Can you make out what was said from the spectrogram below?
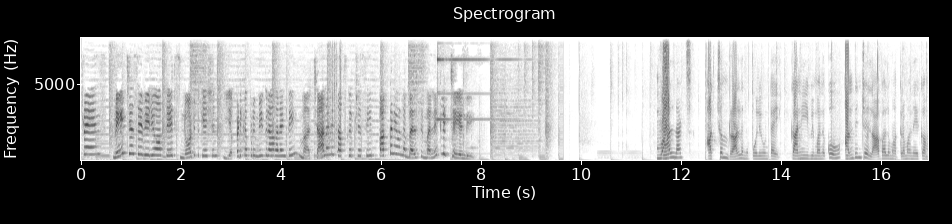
ఫ్రెండ్స్ మేం చేసే వీడియో అప్డేట్స్ నోటిఫికేషన్స్ ఎప్పటికప్పుడు మీకు రావాలంటే మా ఛానల్ని సబ్స్క్రైబ్ చేసి పక్కనే ఉన్న బెల్ సింబల్ని క్లిక్ చేయండి. వాల్నట్స్ అచ్చం రాళ్ళను పోలి ఉంటాయి. కానీ ఇవి మనకు అందించే లాభాలు మాత్రం అనేకం.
